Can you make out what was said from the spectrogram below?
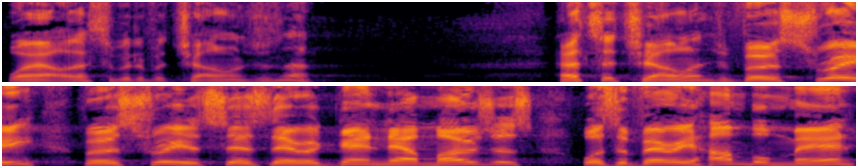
Wow, that's a bit of a challenge, isn't it? That's a challenge. Verse 3, verse 3, it says there again, now Moses was a very humble man,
